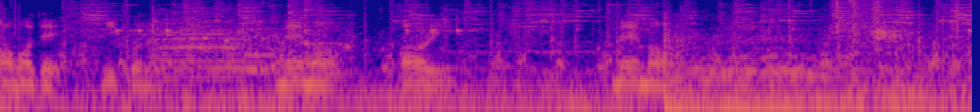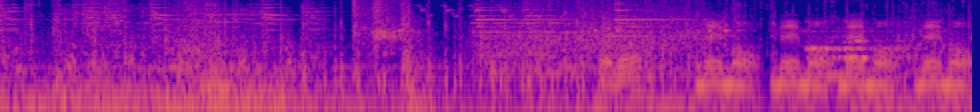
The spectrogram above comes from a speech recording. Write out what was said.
آماده میکنم معمار آری معمار سلام معمار معمار معمار معمار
